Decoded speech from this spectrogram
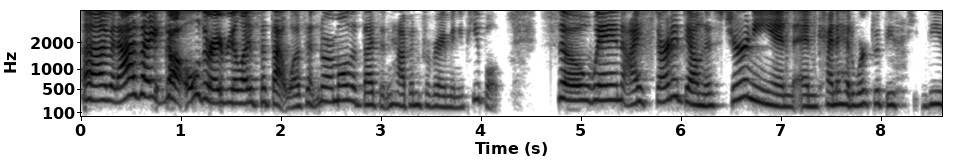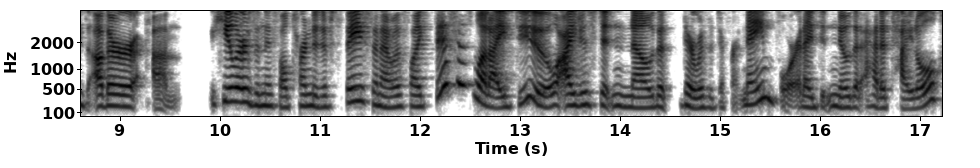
Um, and as I got older, I realized that that wasn't normal, that that didn't happen for very many people. So when I started down this journey and and kind of had worked with these these other um, healers in this alternative space, and I was like, this is what I do. I just didn't know that there was a different name for it. I didn't know that it had a title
